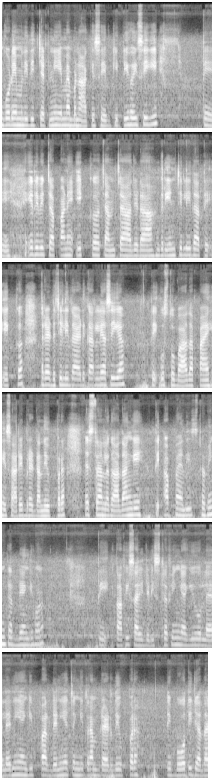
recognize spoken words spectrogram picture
ਗੁੜ ਇਮਲੀ ਦੀ ਚਟਨੀ ਇਹ ਮੈਂ ਬਣਾ ਕੇ ਸੇਵ ਕੀਤੀ ਹੋਈ ਸੀਗੀ। ਤੇ ਇਹਦੇ ਵਿੱਚ ਆਪਾਂ ਨੇ ਇੱਕ ਚਮਚਾ ਜਿਹੜਾ ਗ੍ਰੀਨ ਚਿੱਲੀ ਦਾ ਅਤੇ ਇੱਕ ਰੈੱਡ ਚਿੱਲੀ ਦਾ ਐਡ ਕਰ ਲਿਆ ਸੀਗਾ ਅਤੇ ਉਸ ਤੋਂ ਬਾਅਦ ਆਪਾਂ ਇਹ ਸਾਰੇ ਬ੍ਰੈਡਾਂ ਦੇ ਉੱਪਰ ਇਸ ਤਰ੍ਹਾਂ ਲਗਾ ਦਾਂਗੇ ਅਤੇ ਆਪਾਂ ਇਹਦੀ ਸਟਫਿੰਗ ਕਰ ਦਿਆਂਗੇ ਹੁਣ। ਅਤੇ ਕਾਫੀ ਸਾਰੀ ਜਿਹੜੀ ਸਟਫਿੰਗ ਹੈਗੀ ਉਹ ਲੈ ਲੈਣੀ ਹੈਗੀ, ਭਰ ਦੇਣੀ ਹੈ ਚੰਗੀ ਤਰ੍ਹਾਂ ਬ੍ਰੈਡ ਦੇ ਉੱਪਰ ਅਤੇ ਬਹੁਤ ਹੀ ਜ਼ਿਆਦਾ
